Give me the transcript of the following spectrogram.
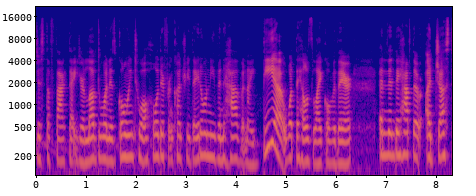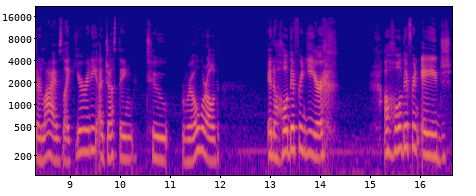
just the fact that your loved one is going to a whole different country. They don't even have an idea what the hell is like over there. And then they have to adjust their lives. Like you're already adjusting to real world in a whole different year a whole different age.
